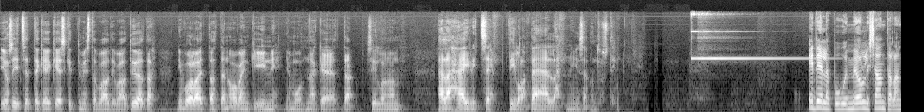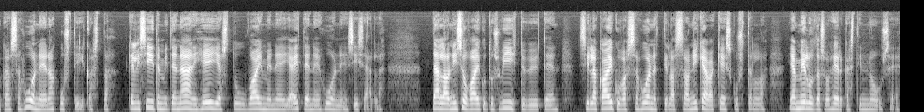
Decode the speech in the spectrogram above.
jos itse tekee keskittymistä vaativaa työtä, niin voi laittaa tämän oven kiinni ja muut näkee, että silloin on älä häiritse tila päällä niin sanotusti. Edellä puhuimme Olli Santalan kanssa huoneen akustiikasta, eli siitä, miten ääni heijastuu, vaimenee ja etenee huoneen sisällä – Tällä on iso vaikutus viihtyvyyteen, sillä kaikuvassa huonetilassa on ikävä keskustella ja melutaso herkästi nousee.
